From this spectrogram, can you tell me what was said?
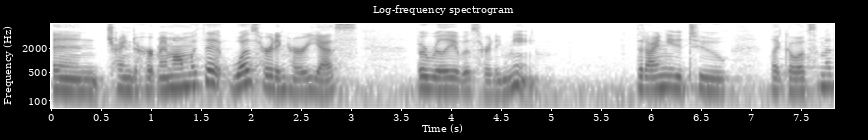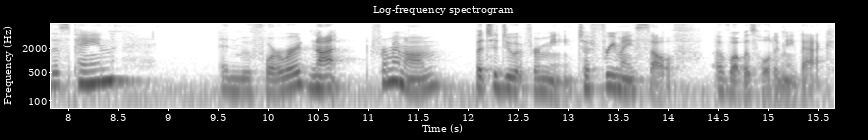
and trying to hurt my mom with it was hurting her, yes, but really it was hurting me. That I needed to let go of some of this pain and move forward, not for my mom, but to do it for me, to free myself of what was holding me back.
